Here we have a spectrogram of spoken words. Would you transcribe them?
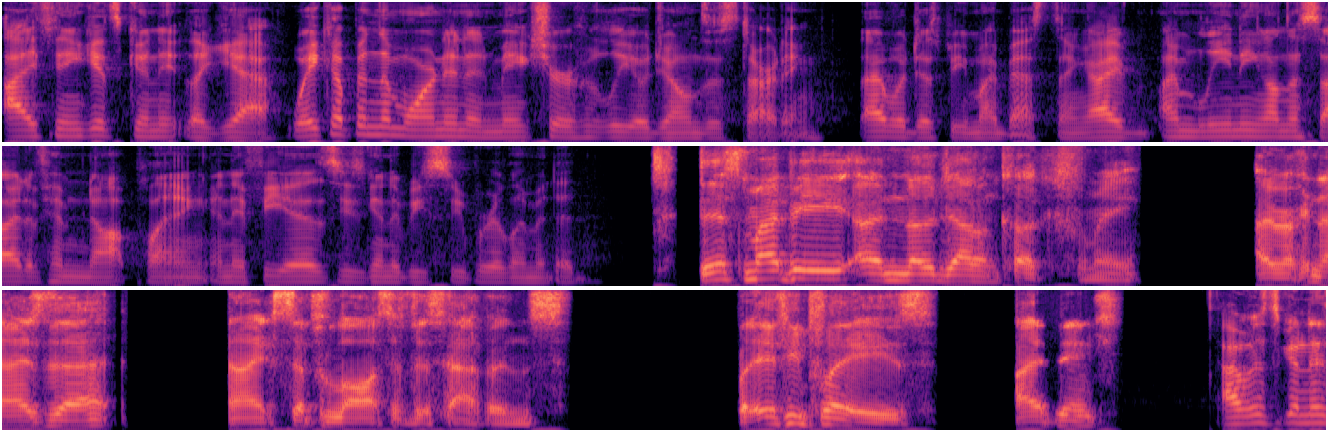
I think it's gonna like yeah, wake up in the morning and make sure Julio Jones is starting. That would just be my best thing. I I'm leaning on the side of him not playing, and if he is, he's gonna be super limited. This might be another Dalvin Cook for me. I recognize that. and I accept the loss if this happens. But if he plays, I think I was gonna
